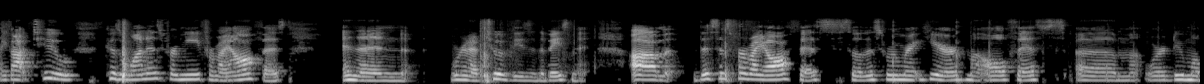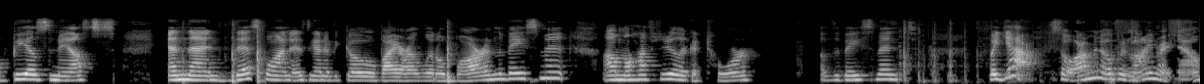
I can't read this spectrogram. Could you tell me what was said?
I got two because one is for me for my office, and then we're gonna have two of these in the basement. Um, this is for my office, so this room right here, my office, um, where I do my business. And then this one is gonna be, go by our little bar in the basement. Um, I'll have to do like a tour of the basement. But yeah, so I'm gonna open mine right now.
